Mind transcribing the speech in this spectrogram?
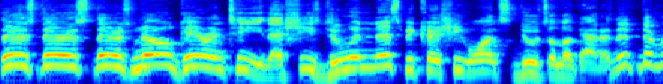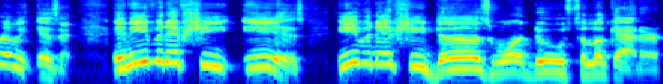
there's there's there's no guarantee that she's doing this because she wants dudes to look at her. There, there really isn't. And even if she is, even if she does want dudes to look at her,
